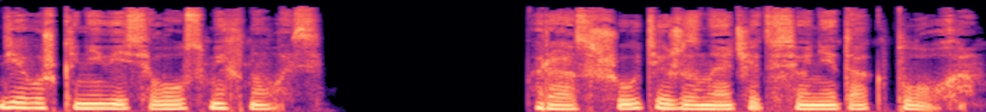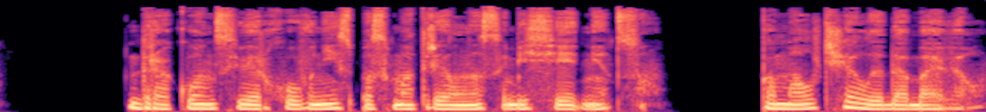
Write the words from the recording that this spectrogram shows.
Девушка невесело усмехнулась. Раз шутишь, значит, все не так плохо. Дракон сверху вниз посмотрел на собеседницу. Помолчал и добавил.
